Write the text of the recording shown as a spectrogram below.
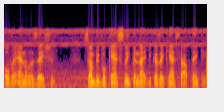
overanalyzation. Some people can't sleep at night because they can't stop thinking.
